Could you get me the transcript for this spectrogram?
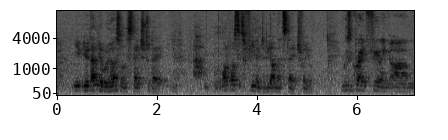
But You, you done your rehearsal on the stage today. Uh, What was this feeling to be on that stage for you? It was a great feeling. Um,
